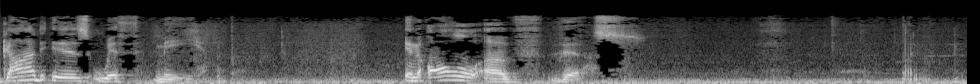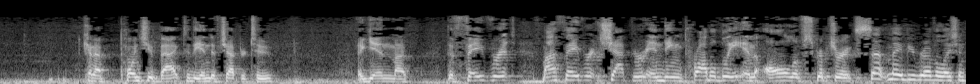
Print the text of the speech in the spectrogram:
God is with me in all of this. Can I point you back to the end of chapter 2? Again, my the favorite, my favorite chapter ending probably in all of Scripture, except maybe Revelation.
